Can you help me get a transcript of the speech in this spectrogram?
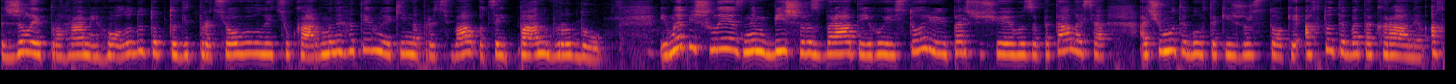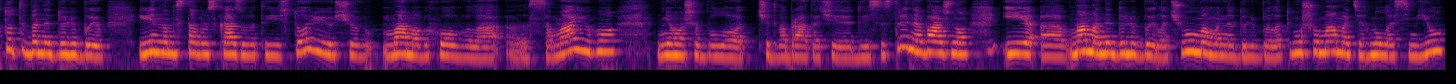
Жили в програмі голоду, тобто відпрацьовували цю карму негативну, який напрацював оцей пан в роду. І ми пішли з ним більше розбирати його історію. І перше, що я його запиталася, а чому ти був такий жорстокий? А хто тебе так ранив? А хто тебе недолюбив? І він нам став розказувати історію, що мама виховувала е, сама його. В нього ще було чи два брата, чи дві сестри, неважно. І е, мама недолюбила. Чому мама недолюбила? Тому що мама тягнула сім'ю,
